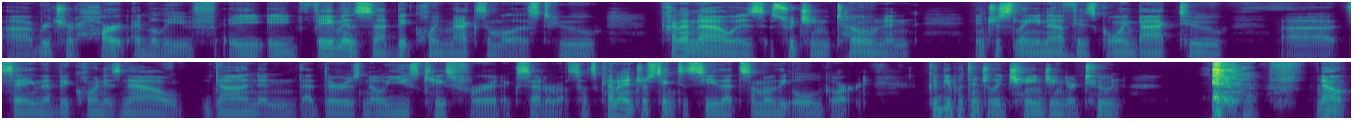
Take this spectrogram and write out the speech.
uh, Richard Heart, I believe, a, a famous uh, Bitcoin maximalist who kind of now is switching tone and interestingly enough is going back to uh, saying that Bitcoin is now done and that there is no use case for it, etc. So it's kind of interesting to see that some of the old guard could be potentially changing their tune. now,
